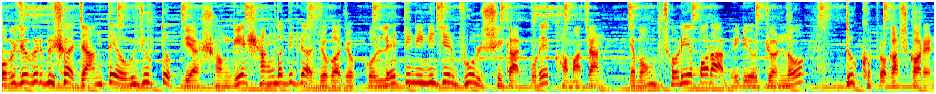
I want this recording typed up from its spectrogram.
অভিযোগের বিষয় জানতে অভিযুক্ত প্রিয়ার সঙ্গে সাংবাদিকরা যোগাযোগ করলে তিনি নিজের ভুল স্বীকার করে ক্ষমা চান এবং ছড়িয়ে পড়া ভিডিওর জন্য দুঃখ প্রকাশ করেন।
